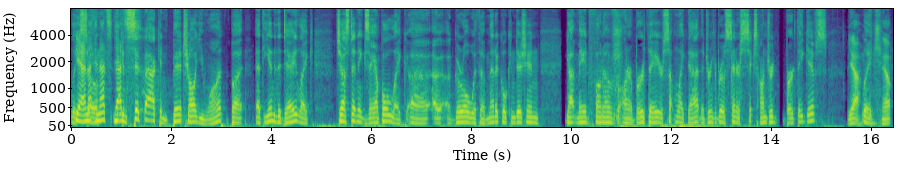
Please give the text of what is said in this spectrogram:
Like, Yeah, and that- and that's- you can sit back and bitch all you want, but at the end of the day, like just an example, like uh, a, a girl with a medical condition got made fun of on her birthday or something like that, and the Drinker Bros sent her six hundred birthday gifts. Yeah. Like, Yep.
